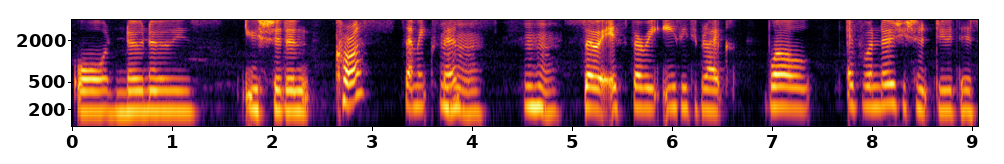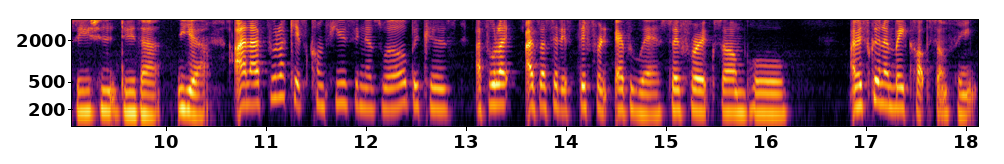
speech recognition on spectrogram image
or no nos you shouldn't cross. That make mm-hmm. sense? Mm-hmm. Mm-hmm. So it's very easy to be like, well, everyone knows you shouldn't do this or you shouldn't do that. Yeah. And I feel like it's confusing as well because I feel like, as I said, it's different everywhere. So, for example, I'm just going to make up something.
